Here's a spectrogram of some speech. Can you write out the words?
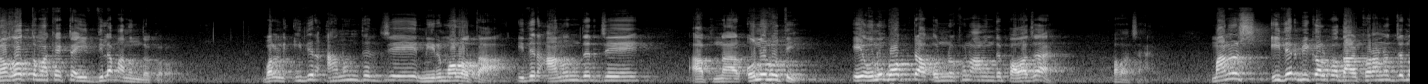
নগদ তোমাকে একটা ঈদ দিলাম, আনন্দ করো। বলেন, ঈদের আনন্দের যে নির্মলতা, ঈদের আনন্দের যে আপনার অনুভূতি, এই অনুভবটা অন্য কোনো আনন্দে পাওয়া যায়? পাওয়া যায়। মানুষ ঈদের বিকল্প দাঁড় করানোর জন্য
